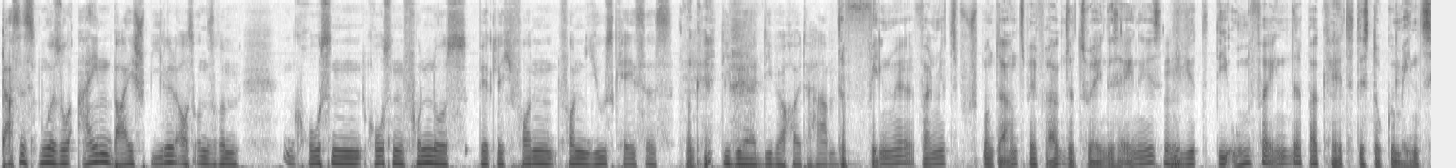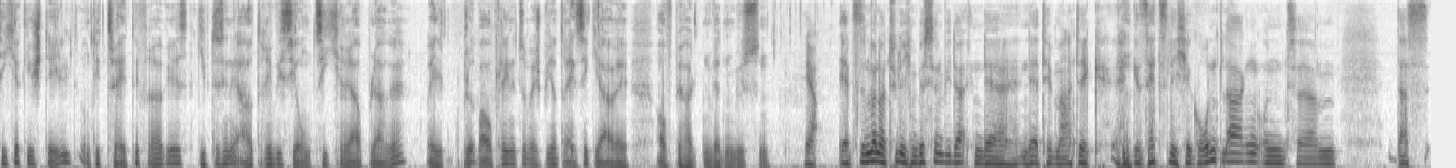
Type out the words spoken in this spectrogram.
Das ist nur so ein Beispiel aus unserem großen, großen Fundus wirklich von, von Use Cases, okay. die, wir, die wir heute haben. Da fallen mir, fallen mir jetzt spontan zwei Fragen dazu ein. Das eine ist, mhm. wie wird die Unveränderbarkeit des Dokuments sichergestellt? Und die zweite Frage ist, gibt es eine Art revisionssichere Ablage? Weil Baupläne zum Beispiel ja 30 Jahre aufbehalten werden müssen. Ja, jetzt sind wir natürlich ein bisschen wieder in der, in der Thematik gesetzliche Grundlagen und ähm, das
